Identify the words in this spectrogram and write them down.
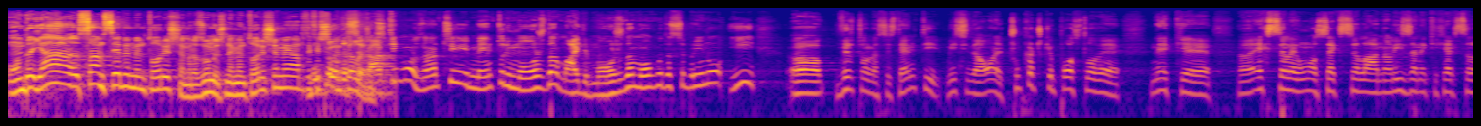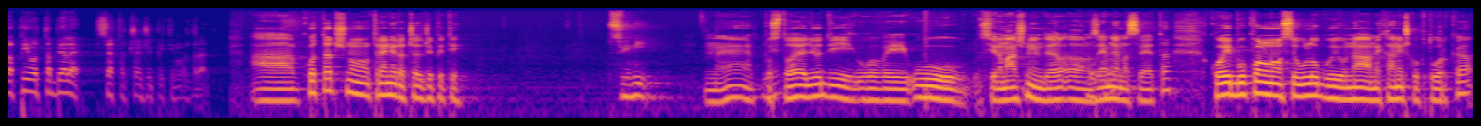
onda ja sam sebe mentorišem, razumeš? Ne mentorišem me artificial Upravo da se intelligence. vratimo, znači, mentori možda, ajde, možda mogu da se brinu i uh, virtualni asistenti, mislim da one čukačke poslove, neke uh, Excele, unos Excela, analiza nekih Excela, pivot tabele, sve to ChatGPT može da radi. A ko tačno trenira chat GPT? Svi mi. Ne, postoje ljudi ovaj, u siromašnijim del, ono, zemljama sveta koji bukvalno se uloguju na mehaničkog turka,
